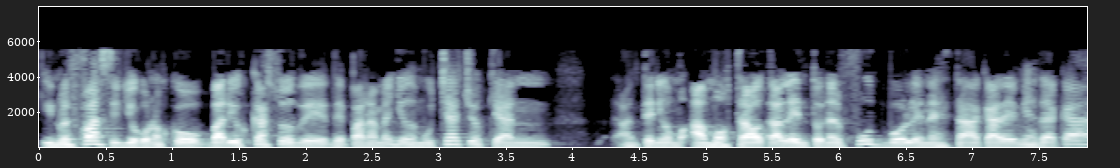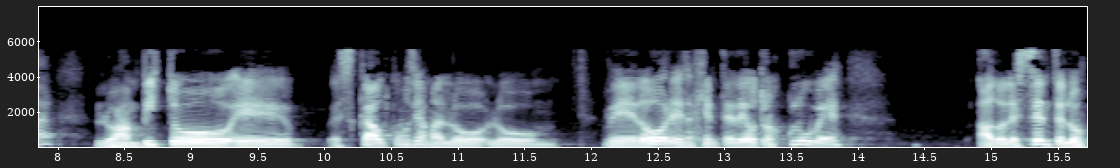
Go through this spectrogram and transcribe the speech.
Y no es fácil. Yo conozco varios casos de, panameños, de muchachos que han, han, tenido, han mostrado talento en el fútbol, en estas academias de acá, lo han visto eh, scout, ¿cómo se llama? Los veedores, la gente de otros clubes, adolescentes los,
